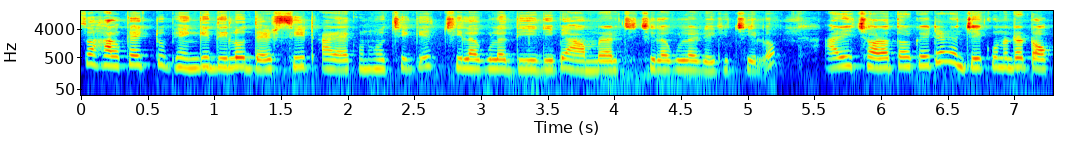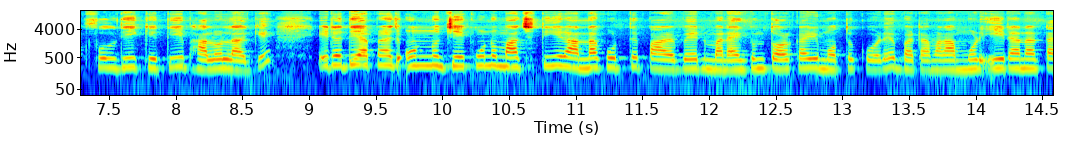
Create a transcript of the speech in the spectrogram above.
সো হালকা একটু ভেঙে দিল দেড় সিট আর এখন হচ্ছে গিয়ে চিলাগুলা দিয়ে দিবে আমরা চিলাগুলা রেখেছিল। আর এই ছড়া তরকারিটা না যে কোনোটা টক ফুল দিয়ে খেতেই ভালো লাগে। এটা দিয়ে আপনারা অন্য যে কোনো মাছ দিয়ে রান্না করতে পারবেন মানে একদম তরকারির মতো করে বাট আমার আম্মুর এই রান্নাটা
